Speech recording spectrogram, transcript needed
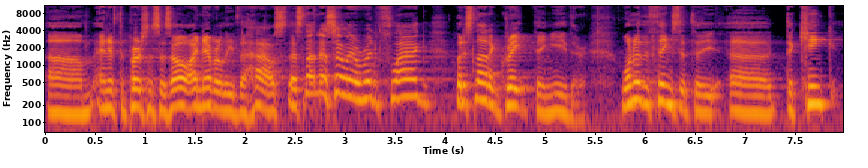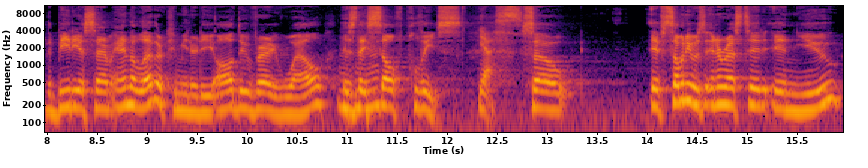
Um, and if the person says, "Oh, I never leave the house," that's not necessarily a red flag, but it's not a great thing either. One of the things that the uh, the kink, the BDSM, and the leather community all do very well is they self police. yes So if somebody was interested in you,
